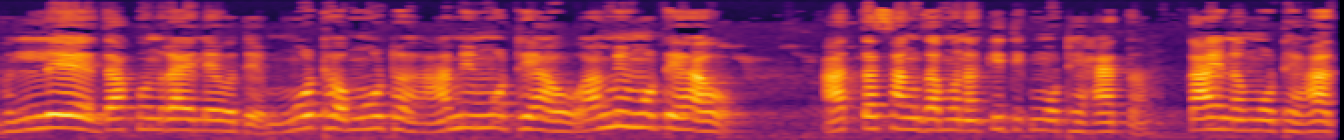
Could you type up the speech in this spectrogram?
भल्ले दाखवून राहिले होते. मोठं मोठं. आम्ही मोठे आहो आम्ही मोठे आहो. आता सांगा म्हणा किती मोठे हात. काय ना मोठे हात.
